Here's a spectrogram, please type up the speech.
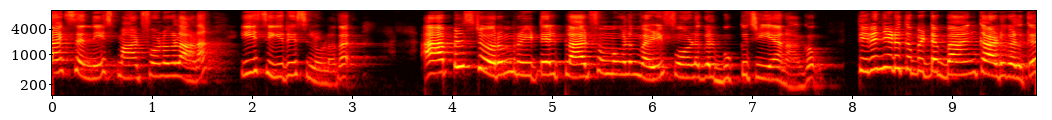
max എന്നീ സ്മാർട്ട് ഫോണുകളാണ് ഈ സീരീസിലുള്ളത്. ആപ്പിൾ സ്റ്റോറും റീറ്റെയിൽ പ്ലാറ്റ്ഫോമുകളും വഴി ഫോണുകൾ ബുക്ക് ചെയ്യാനാകും. തിരഞ്ഞെടുക്കപ്പെട്ട ബാങ്ക് കാർഡുകൾക്ക്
